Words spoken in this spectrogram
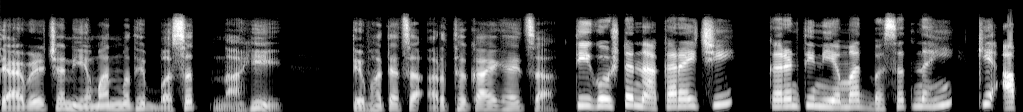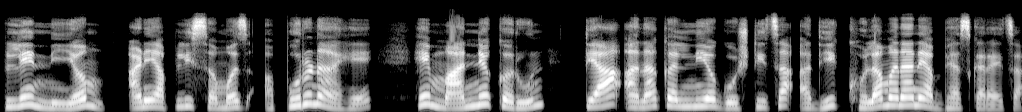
त्यावेळच्या नियमांमध्ये बसत नाही तेव्हा त्याचा अर्थ काय घ्यायचा? ती गोष्ट नाकारायची कारण ती नियमात बसत नाही की आपले नियम आणि आपली समज अपूर्ण आहे हे मान्य करून त्या अनाकलनीय गोष्टीचा अधिक खुला मनाने अभ्यास करायचा.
